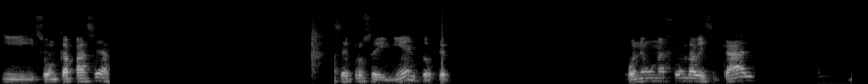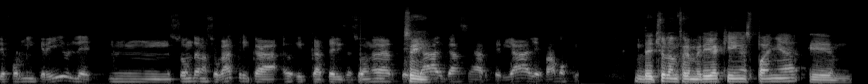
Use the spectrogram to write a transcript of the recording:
y, son capaces de hacer procedimientos. Te ponen una sonda vesical de forma increíble, mm, sonda nasogástrica, eh, caterización arterial, gases arteriales, vamos que... De hecho, la enfermería aquí en España eh,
